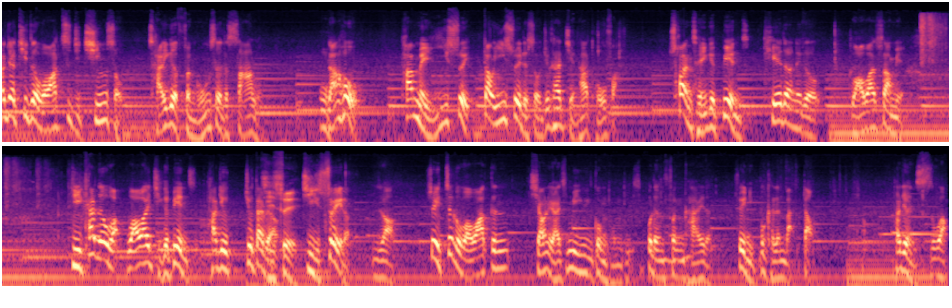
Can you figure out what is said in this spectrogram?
她就要替这个娃娃自己亲手裁一个粉红色的纱笼，然后她每一岁到一岁的时候就开始剪她头发，串成一个辫子贴到那个娃娃上面。你看着娃娃娃有几个辫子，她就就代表几岁？几岁了，你知道？所以这个娃娃跟小女孩是命运共同体，是不能分开的，所以你不可能买到。他就很失望。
